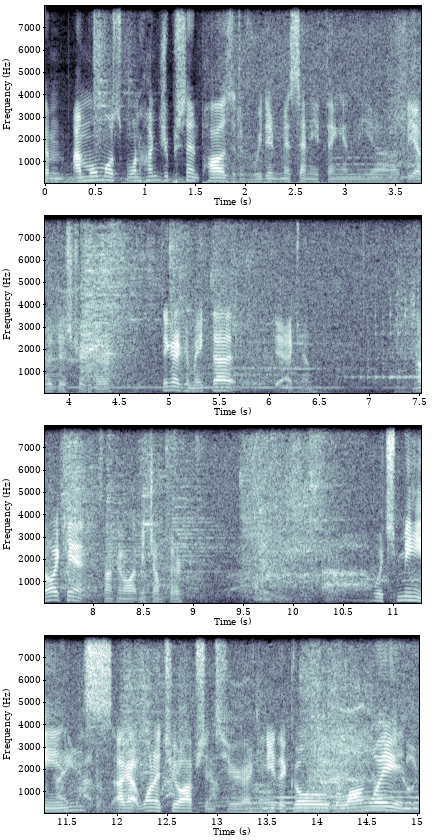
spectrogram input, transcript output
I'm, I'm almost 100% positive we didn't miss anything in the uh, the other district there. Think I can make that? Yeah, I can. No, I can't. It's not going to let me jump there. Which means I got one or two options here. I can either go the long way and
